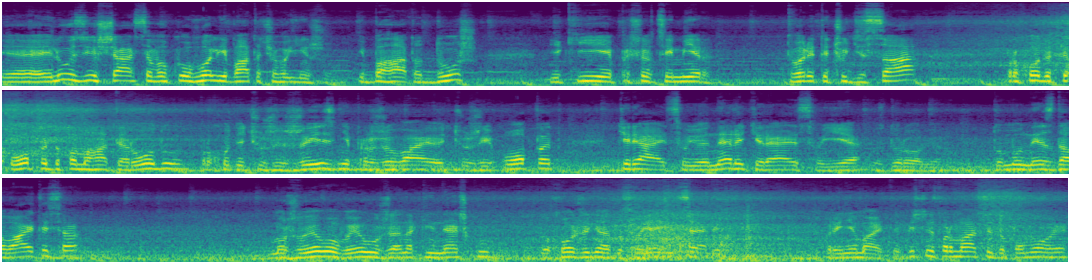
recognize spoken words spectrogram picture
е, ілюзію щастя в алкоголі і багато чого іншого. І багато душ, які прийшли в цей мір творити чудеса, проходити опит, допомагати роду, проходять чужі житті, проживають чужий опит, тіряють свою енергію, тіряють своє здоров'я. Тому не здавайтеся, можливо, ви вже на кінечку доходження до своєї цілі. Приймайте більше інформації, допомоги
